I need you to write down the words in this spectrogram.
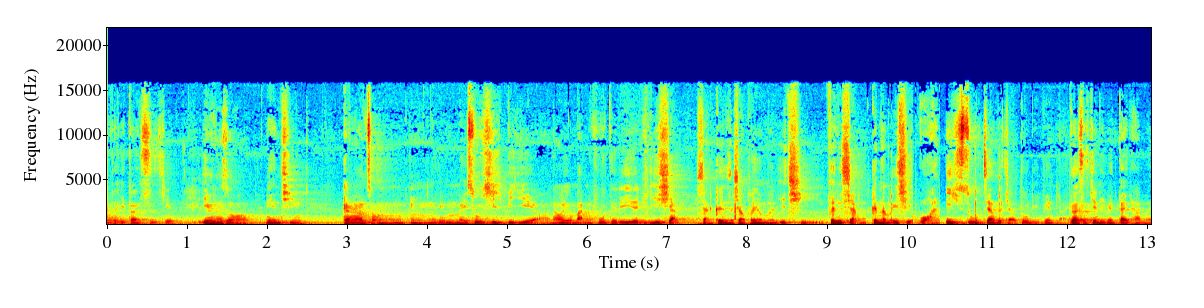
的一段时间。因为那时候年轻，刚刚从嗯美术系毕业啊，然后有满腹的一些理想，想跟小朋友们一起分享，跟他们一起玩艺术这样的角度里面来，这段时间里面带他们，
